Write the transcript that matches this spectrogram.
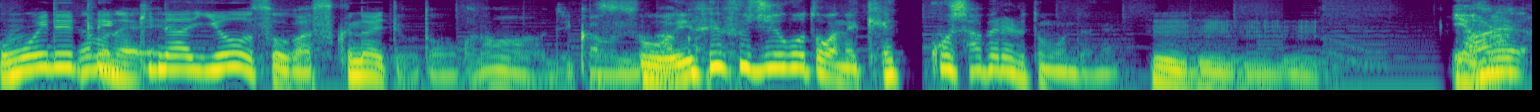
思い出的な要素が少ないってことなのかな時間の中そう FF15 とかね結構喋れると思うんだよね。うんうんうんうんいやあれまあ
